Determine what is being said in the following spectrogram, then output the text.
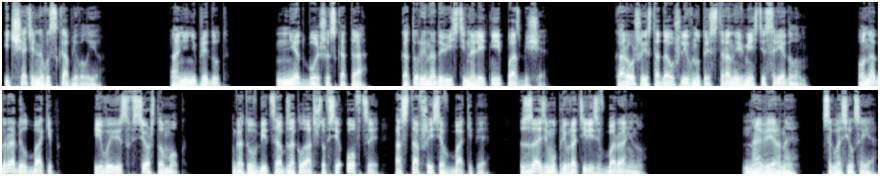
и тщательно выскабливал ее. «Они не придут. Нет больше скота, который надо вести на летние пастбища. Хорошие стада ушли внутрь страны вместе с Регалом. Он ограбил Бакип и вывез все, что мог. Готов биться об заклад, что все овцы, оставшиеся в Бакипе, за зиму превратились в баранину. «Наверное», — согласился я.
